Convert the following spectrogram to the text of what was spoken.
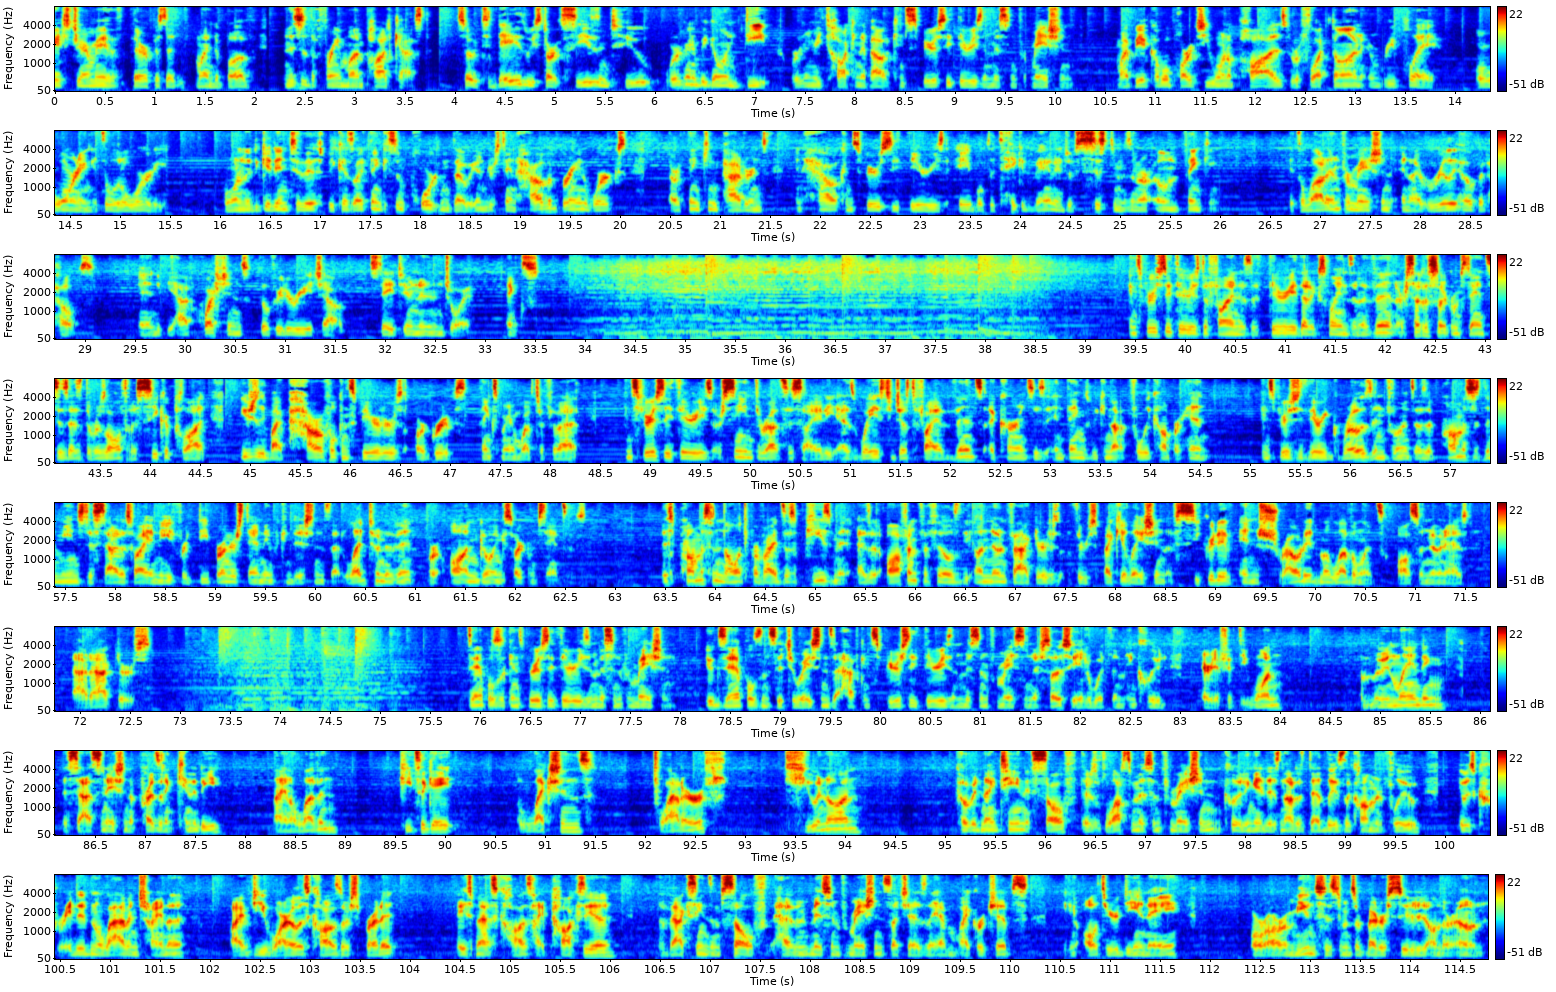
Hey, it's Jeremy, the therapist at Mind Above, and this is the Framed Mind podcast. So, today, as we start season two, we're going to be going deep. We're going to be talking about conspiracy theories and misinformation. Might be a couple parts you want to pause, reflect on, and replay. Or warning, it's a little wordy. I wanted to get into this because I think it's important that we understand how the brain works, our thinking patterns, and how conspiracy theories able to take advantage of systems in our own thinking. It's a lot of information, and I really hope it helps. And if you have questions, feel free to reach out. Stay tuned and enjoy. Thanks. Conspiracy theory is defined as a theory that explains an event or set of circumstances as the result of a secret plot, usually by powerful conspirators or groups. Thanks, Merriam Webster, for that. Conspiracy theories are seen throughout society as ways to justify events, occurrences, and things we cannot fully comprehend. Conspiracy theory grows influence as it promises the means to satisfy a need for deeper understanding of conditions that led to an event or ongoing circumstances. This promise of knowledge provides us appeasement, as it often fulfills the unknown factors through speculation of secretive and shrouded malevolence, also known as bad actors. Examples of conspiracy theories and misinformation. Few examples and situations that have conspiracy theories and misinformation associated with them include Area 51, the moon landing, the assassination of President Kennedy, 9 11, Pizzagate, elections, flat Earth, QAnon, COVID 19 itself. There's lots of misinformation, including it is not as deadly as the common flu. It was created in a lab in China. 5G wireless caused or spread it. Face masks cause hypoxia. The vaccines themselves have misinformation, such as they have microchips, they can alter your DNA, or our immune systems are better suited on their own.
